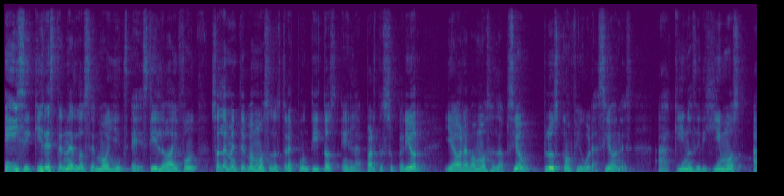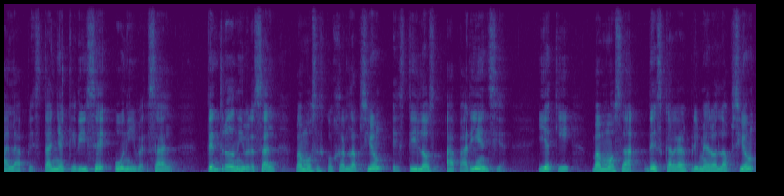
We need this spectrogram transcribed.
Y si quieres tener los emojis estilo iPhone, solamente vamos a los tres puntitos en la parte superior y ahora vamos a la opción Plus configuraciones. Aquí nos dirigimos a la pestaña que dice Universal. Dentro de Universal vamos a escoger la opción Estilos Apariencia y aquí vamos a descargar primero la opción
